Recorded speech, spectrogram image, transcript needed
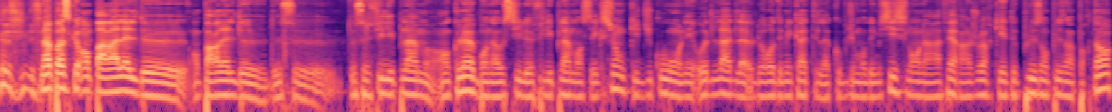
Non, parce qu'en parallèle de, en parallèle de, de ce, de ce Philippe Lam en club, on a aussi le Philippe Lam en sélection, qui du coup, on est au-delà de l'Euro 2004 et de la Coupe du Monde 2006. Là, on a affaire à un joueur qui est de plus en plus important.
